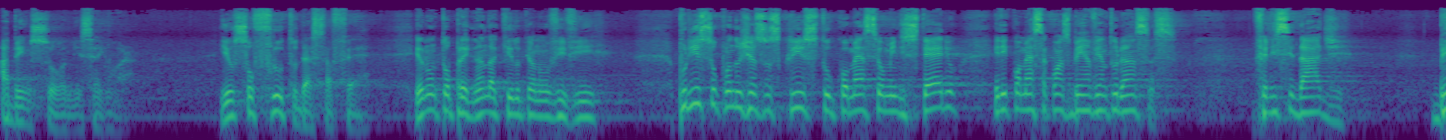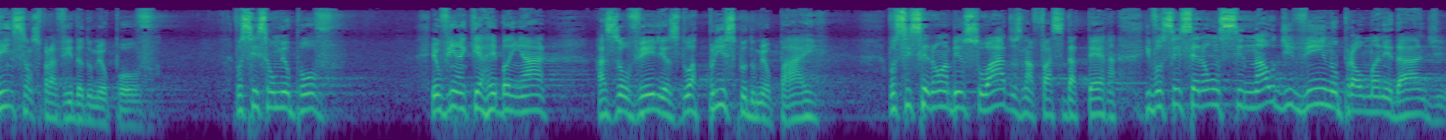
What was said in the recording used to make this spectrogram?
Abençoa-me, Senhor. E eu sou fruto dessa fé. Eu não estou pregando aquilo que eu não vivi. Por isso, quando Jesus Cristo começa seu ministério, ele começa com as bem-aventuranças, felicidade, bênçãos para a vida do meu povo. Vocês são o meu povo. Eu vim aqui arrebanhar as ovelhas do aprisco do meu pai. Vocês serão abençoados na face da terra e vocês serão um sinal divino para a humanidade,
